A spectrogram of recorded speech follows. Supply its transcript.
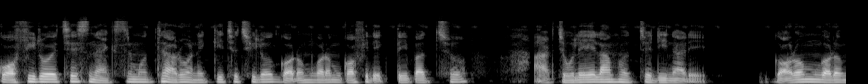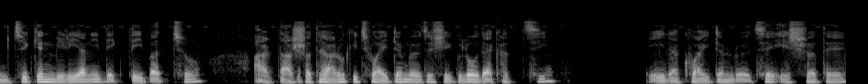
কফি রয়েছে স্ন্যাক্সের মধ্যে আরও অনেক কিছু ছিল। গরম গরম কফি দেখতেই পাচ্ছ। আর চলে এলাম হচ্ছে ডিনারে গরম গরম চিকেন বিরিয়ানি দেখতেই পাচ্ছ। আর তার সাথে আরও কিছু আইটেম রয়েছে, সেগুলোও দেখাচ্ছি। এই দেখো আইটেম রয়েছে এর সাথে।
